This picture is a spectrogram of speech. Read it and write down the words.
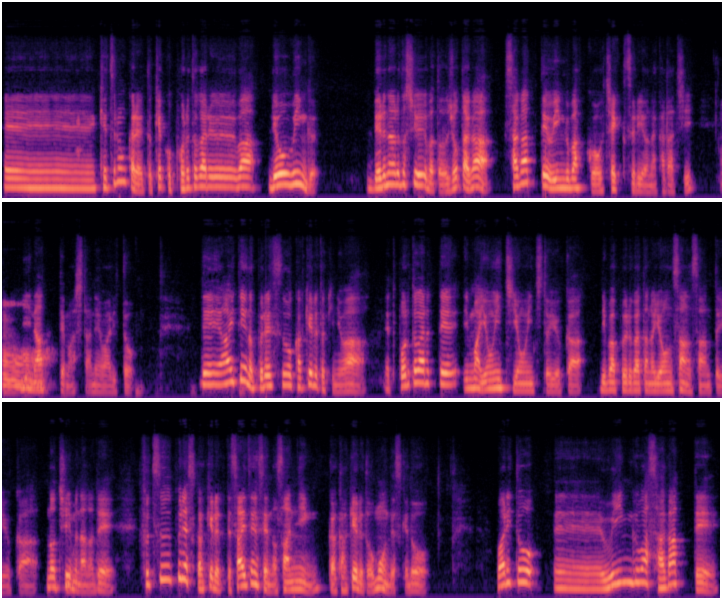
えー結論から言うと結構ポルトガルは両ウィング、ベルナルド・シューバとジョタが下がってウィングバックをチェックするような形になってましたね、割と。で、相手へのプレスをかけるときには、えっと、ポルトガルって、まあ、4-1-4-1というか、リバプール型の4-3-3というか、のチームなので、普通プレスかけるって最前線の3人がかけると思うんですけど、割と、えーウィングは下がって、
